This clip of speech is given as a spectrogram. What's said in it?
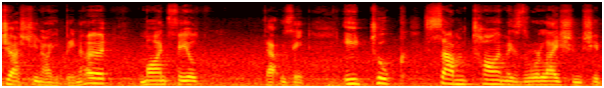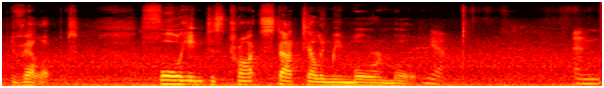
Just, you know, he'd been hurt, minefield, that was it. It took some time as the relationship developed for him to try, start telling me more and more. Yeah. And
